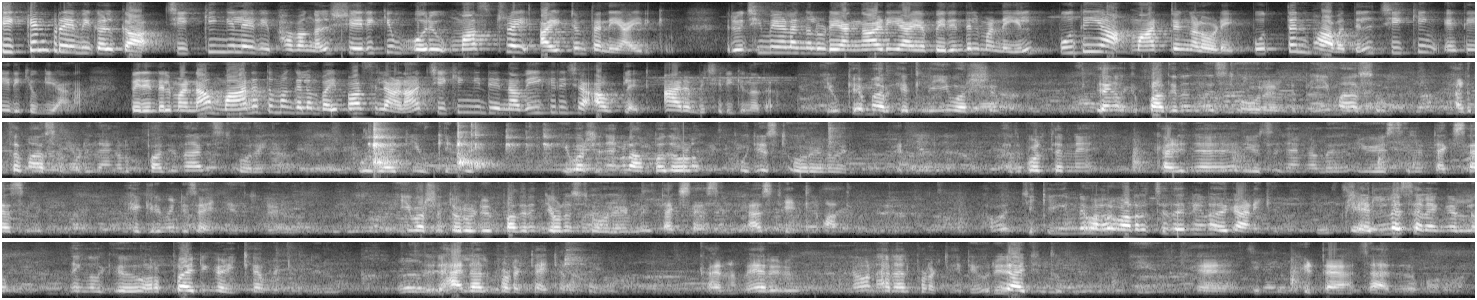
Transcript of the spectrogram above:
Chicken പ്രേമികൾക്ക് ചിക്കിങ്ങിലെ വിഭവങ്ങൾ ശരിക്കും ഒരു മസ്റ്റ് ഐറ്റം തന്നെയായിരിക്കും. രുചിമേളങ്ങളുടെ അങ്ങാടിയായ പെരിന്തൽമണ്ണയിൽ പുതിയ മാറ്റങ്ങളോടെ പുത്തൻ ഭാവത്തിൽ ചിക്കിംഗ് എത്തിയിരിക്കുകയാണ്. പെരിന്തൽമണ്ണ മാനത്തുമംഗലം ബൈപ്പാസിലാണ് ചിക്കിങ്ങിന്റെ നവീകരിച്ച ഔട്ട്ലെറ്റ് ആരംഭിച്ചിരിക്കുന്നത്. യു കെ മാർക്കറ്റിൽ ഈ വർഷം ഞങ്ങൾക്ക് പതിനൊന്ന് സ്റ്റോറുകളുണ്ട് ഈ മാസം അടുത്ത മാസം കൂടി ഞങ്ങൾ പതിനാല് സ്റ്റോറെങ്കിലും പുതുതായിട്ട് യു വരും. ഈ വർഷം ഞങ്ങൾ അമ്പതോളം പുതിയ സ്റ്റോറുകൾ വരും വരുന്നുണ്ട്. അതുപോലെ തന്നെ കഴിഞ്ഞ ദിവസം ഞങ്ങൾ യു എസിൽ ടെക്സാസിൽ എഗ്രിമെന്റ് സൈൻ ചെയ്തിട്ടുണ്ട്. ഒരു ഈ വർഷത്തോടുകൂടി ഒരു പതിനഞ്ചോളം സ്റ്റോറുകൾ ടെക്സാസിൽ ആ സ്റ്റേറ്റിൽ മാത്രം. അപ്പോൾ ചിക്കിങ്ങിന്റെ വളർച്ച തന്നെയാണ് അത് കാണിക്കുന്നത്. പക്ഷെ എല്ലാ സ്ഥലങ്ങളിലും നിങ്ങൾക്ക് ഉറപ്പായിട്ടും കഴിക്കാൻ പറ്റും ഒരു ഹലാൽ പ്രൊഡക്റ്റ് ആയിട്ടാണ്. കാരണം വേറൊരു നോൺ ഹലാൽ പ്രൊഡക്റ്റ് ആയിട്ട് ഒരു രാജ്യത്തും കിട്ടാൻ സാധ്യത കുറവാണ്.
